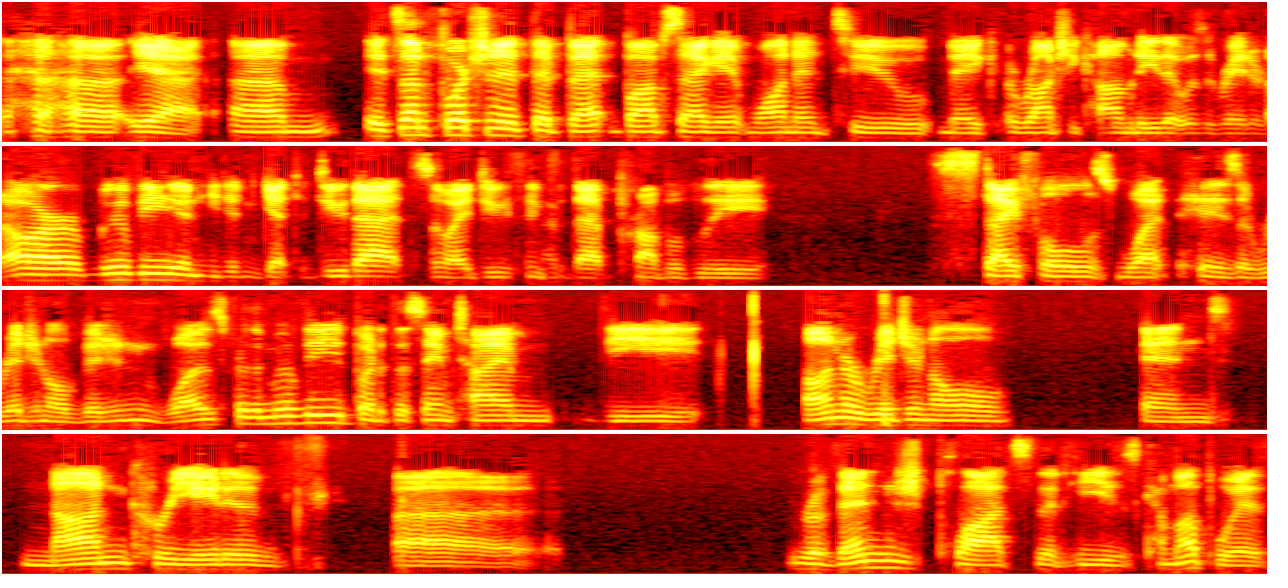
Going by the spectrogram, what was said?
Uh, yeah. Um, it's unfortunate that Bob Saget wanted to make a raunchy comedy that was a rated R movie, and he didn't get to do that. So I do think that that probably stifles what his original vision was for the movie. But at the same time, the unoriginal and non-creative uh, revenge plots that he's come up with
